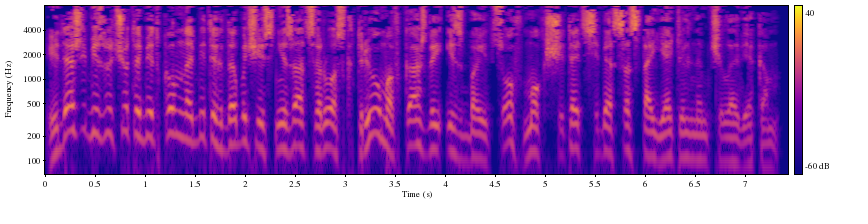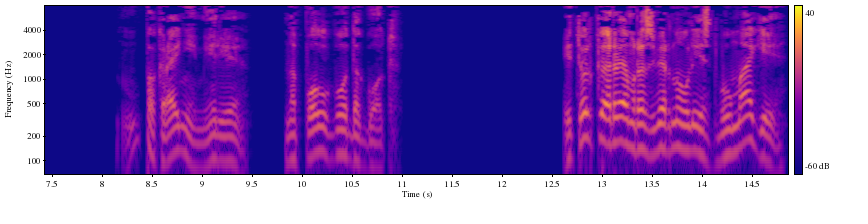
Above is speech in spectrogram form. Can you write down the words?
И даже без учета битком набитых добычей снизаться роск трюмов, каждый из бойцов мог считать себя состоятельным человеком. Ну, по крайней мере, на полгода-год. И только Рэм развернул лист бумаги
